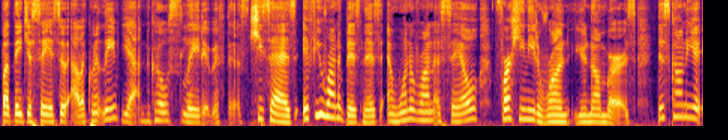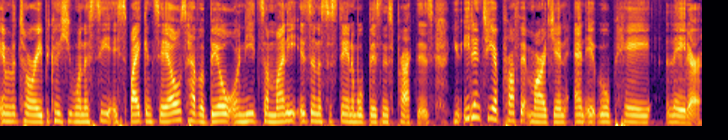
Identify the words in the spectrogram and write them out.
but they just say it so eloquently? Yeah, Nicole slayed it with this. She says, if you run a business and want to run a sale, first you need to run your numbers. Discounting your inventory because you want to see see a spike in sales, have a bill, or need some money isn't a sustainable business practice. You eat into your profit margin and it will pay later.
